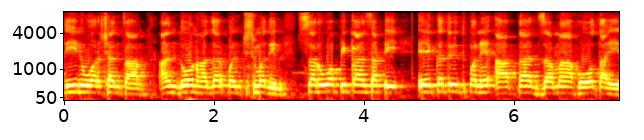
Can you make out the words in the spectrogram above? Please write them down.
तीन वर्षांचा आणि दोन हजार पंचवीस मधील सर्व पिकांसाठी एकत्रितपणे आता जमा होत आहे.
